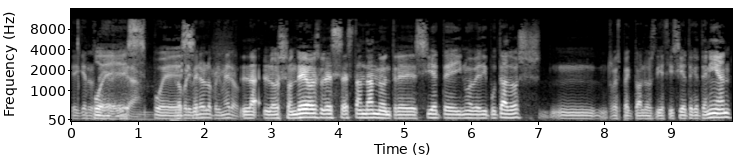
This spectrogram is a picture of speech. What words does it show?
¿Qué quiere Pues, pues Lo primero es lo primero. la- los sondeos les están dando entre 7 y 9 diputados mm, respecto a los 17 que tenían.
